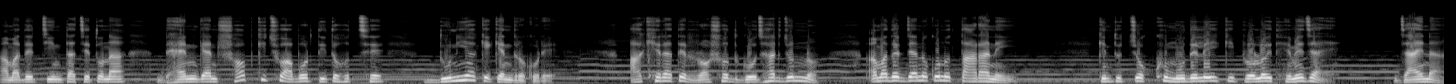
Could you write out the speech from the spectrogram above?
আমাদের চিন্তা চেতনা ধ্যান জ্ঞান সব কিছু আবর্তিত হচ্ছে দুনিয়াকে কেন্দ্র করে। আখেরাতের রসদ গোঝার জন্য আমাদের যেন কোনো তাড়া নেই। কিন্তু চক্ষু মুদেলেই কি প্রলয় থেমে যায়? যায় না।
